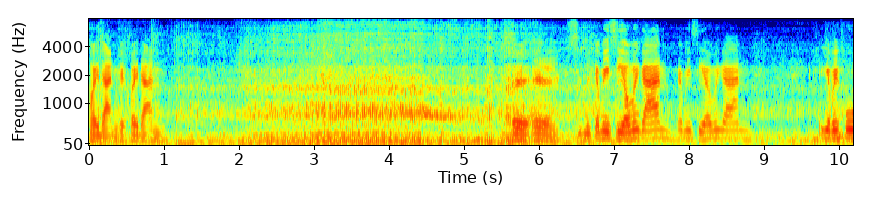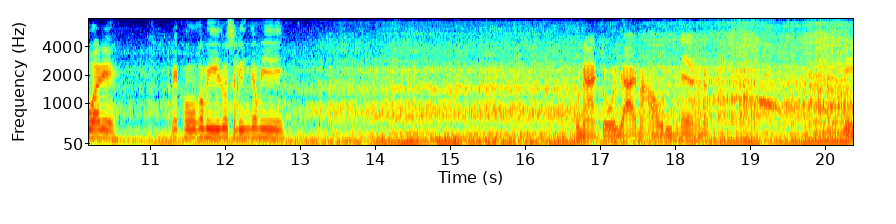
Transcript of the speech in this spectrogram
ค่อยๆดัน ค่อยๆดัน เออเออก็มีเสียวเหมือนกัน ก็มีเสียวเหมือนกัน อย่าไปกลัวดิแมคโครก็มีรถสลิงก็มีกูน่าโจยย้ายมาเอาดินแห้งนะนี่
